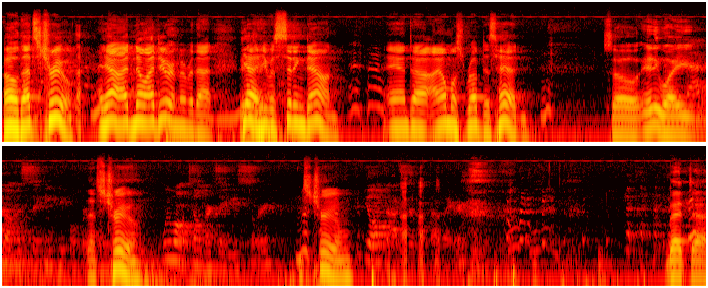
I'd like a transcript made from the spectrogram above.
Oh, that's true. Yeah, I no, I do remember that. Yeah, he was sitting down, and uh, I almost rubbed his head. so, anyway, Bad people for That's true. We won't tell Mercedes' story. It's true. You'll have to ask her about that later. But uh,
